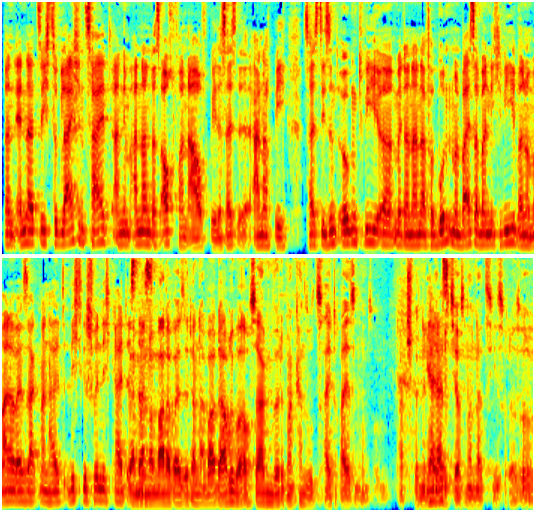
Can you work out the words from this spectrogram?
dann ändert sich zur gleichen Zeit an dem anderen das auch von A auf B, das heißt äh, A nach B. Das heißt, die sind irgendwie äh, miteinander verbunden, man weiß aber nicht wie, weil normalerweise sagt man halt, Lichtgeschwindigkeit ist Weil man das. normalerweise dann aber darüber auch sagen würde, man kann so Zeitreisen und so. Quatsch, wenn du Ja, die das- richtig auseinanderziehst oder so.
